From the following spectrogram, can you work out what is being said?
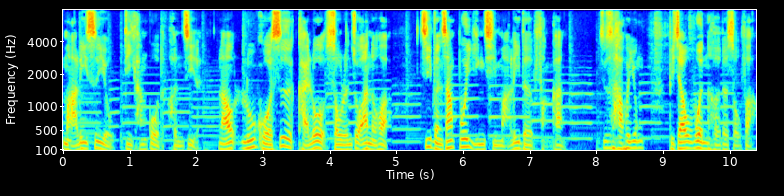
玛丽是有抵抗过的痕迹的。然后，如果是凯洛熟人作案的话，基本上不会引起玛丽的反抗，就是他会用比较温和的手法，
